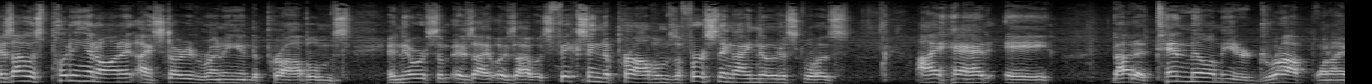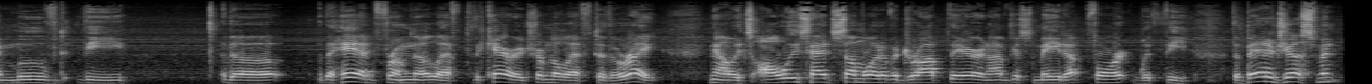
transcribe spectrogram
as I was putting it on it, I started running into problems. And there were some, as I, as I was fixing the problems, the first thing I noticed was I had a, about a 10 millimeter drop when I moved the, the, the head from the left, the carriage from the left to the right. Now it's always had somewhat of a drop there and I've just made up for it with the, the bed adjustment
